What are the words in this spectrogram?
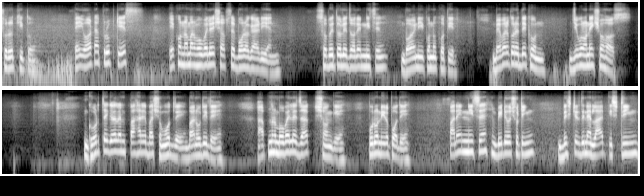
সুরক্ষিত। এই ওয়াটারপ্রুফ কেস এখন আমার মোবাইলের সবচেয়ে বড় গার্ডিয়ান ছবি তোলে জলের নিচে, ভয় নেই কোনো ক্ষতির। ব্যবহার করে দেখুন, জীবন অনেক সহজ। ঘুরতে গেলেন পাহাড়ে বা সমুদ্রে বা নদীতে। আপনার মোবাইলে যাক সঙ্গে, পুরো নিরাপদে। পানির নিচে ভিডিও শুটিং বৃষ্টির দিনে লাইভ স্ট্রিং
